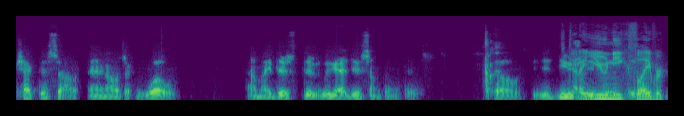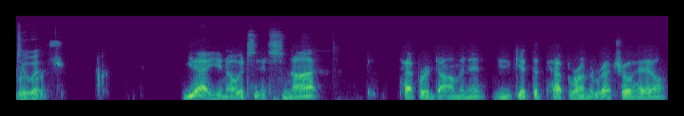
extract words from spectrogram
"Check this out," and I was like, "Whoa!" I'm like, "There's, there, we got to do something with this." So it It's got a usually is the- unique flavor to it. Yeah, you know, it's it's not pepper dominant. You get the pepper on the retrohale,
